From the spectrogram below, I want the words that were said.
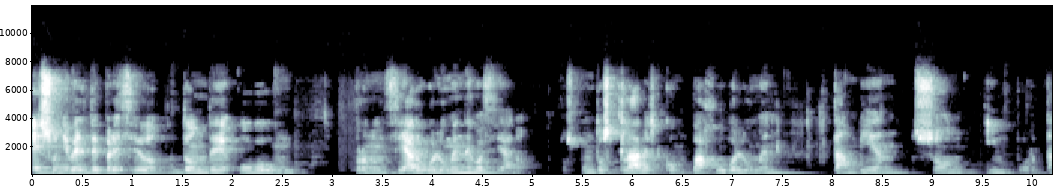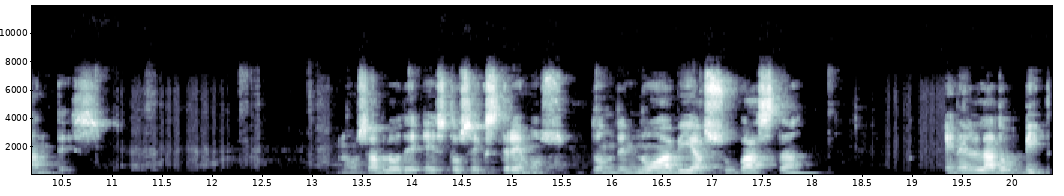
es un nivel de precio donde hubo un pronunciado volumen negociado. Los puntos claves con bajo volumen también son importantes. Nos hablo de estos extremos, donde no había subasta en el lado bid.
